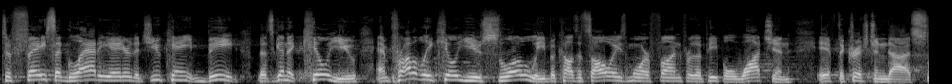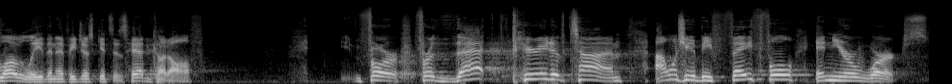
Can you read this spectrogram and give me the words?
to face a gladiator that you can't beat, that's going to kill you, and probably kill you slowly because it's always more fun for the people watching if the Christian dies slowly than if he just gets his head cut off. For, for that period of time, I want you to be faithful in your works.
